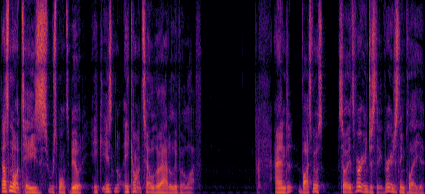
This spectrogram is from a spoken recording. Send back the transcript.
That's not T's responsibility. He is not. He can't tell her how to live her life, and vice versa. So it's very interesting. Very interesting play here.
